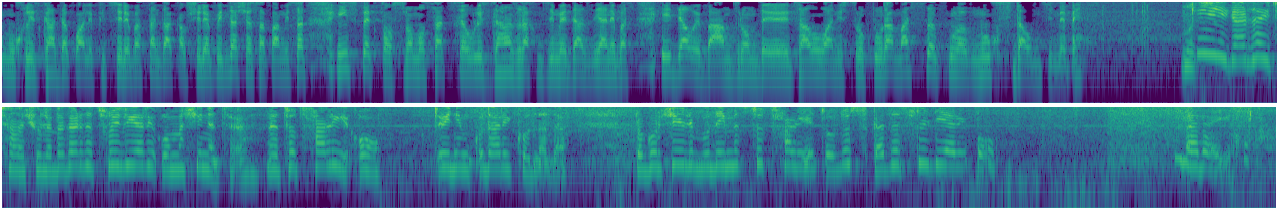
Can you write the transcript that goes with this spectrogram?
მუხლის გადაკვა კვალიფიცირებასთან დაკავშირებით და შესაბამისად ინსპექტორს, რომელსაც ხეულის განზრახმძიმე დაზიანებას ედავება ამ დრომდე ძალოვანი სტრუქტურა, მას მუხს დაუმძიმებენ. კი, გარდაიცვალა შულება, გარდაცვლილი არ იყო მაშინაც, რა ცოცხალი იყო. ტვინი მკვდარი ქონდა და როგორ შეიძლება იმას ცოცხალი ეწოდოს, გარდაცვლილი არ იყო. არა იყო.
